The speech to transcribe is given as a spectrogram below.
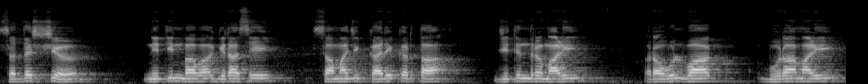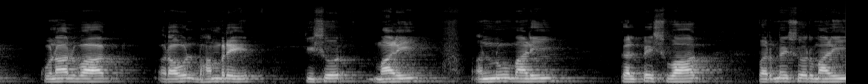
सदस्य नितीन बाबा गिरासे सामाजिक कार्यकर्ता जितेंद्र माळी राहुल वाघ बुरा माळी कुणाल वाघ राहुल भांबरे किशोर माळी अन्नू माळी कल्पेश वाघ परमेश्वर माळी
